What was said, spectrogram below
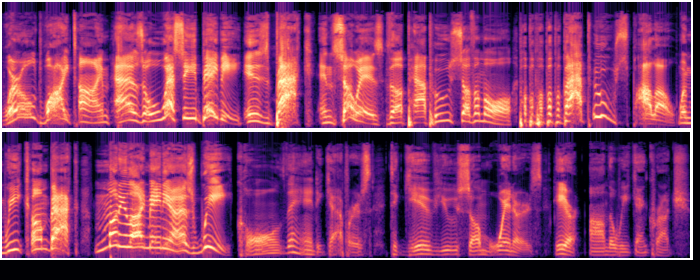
worldwide time as Wessie Baby is back. And so is the papoose of them all, Papoose Paulo. When we come back, Moneyline Mania as we call the handicappers to give you some winners here on the Weekend Crunch.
